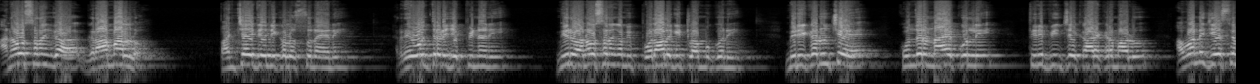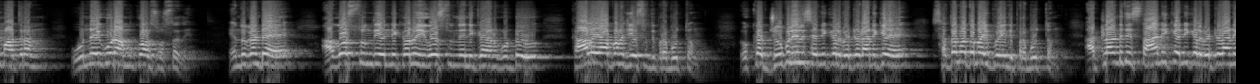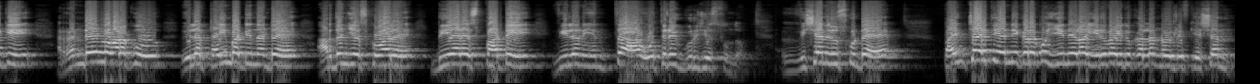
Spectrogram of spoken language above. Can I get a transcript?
అనవసరంగా గ్రామాల్లో పంచాయతీ ఎన్నికలు వస్తున్నాయని రేవంత్ రెడ్డి చెప్పిండని మీరు అనవసరంగా మీ పొలాలు గిట్ల అమ్ముకొని మీరు ఇక్కడ నుంచే కొందరు నాయకుల్ని తినిపించే కార్యక్రమాలు అవన్నీ చేస్తే మాత్రం ఉన్నవి కూడా అమ్ముకోవాల్సి వస్తుంది. ఎందుకంటే అగొస్తుంది ఎన్నికలు ఇగొస్తుంది ఎన్నికలు అనుకుంటూ కాలయాపన చేస్తుంది ప్రభుత్వం. ఒక్క జూబిలీహిల్స్ ఎన్నికలు పెట్టడానికే సతమతమైపోయింది ప్రభుత్వం. అట్లాంటిది స్థానిక ఎన్నికలు పెట్టడానికి రెండేళ్ళ వరకు వీళ్ళకి టైం పట్టిందంటే అర్థం చేసుకోవాలి బీఆర్ఎస్ పార్టీ వీళ్ళని ఎంత ఒత్తిడికి గురి చేస్తుందో. విషయాన్ని చూసుకుంటే పంచాయతీ ఎన్నికలకు ఈ నెల ఇరవై ఐదు కల్లా నోటిఫికేషన్.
